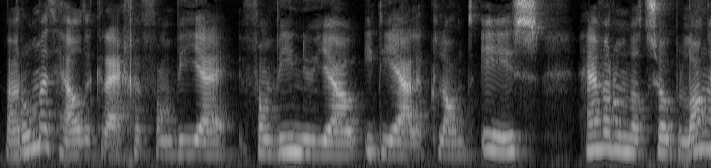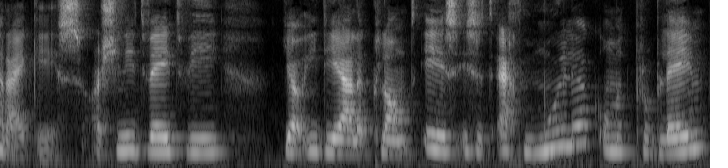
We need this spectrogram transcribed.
waarom het helder krijgen van wie, jij, van wie nu jouw ideale klant is en waarom dat zo belangrijk is. Als je niet weet wie jouw ideale klant is, is het echt moeilijk om het probleem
